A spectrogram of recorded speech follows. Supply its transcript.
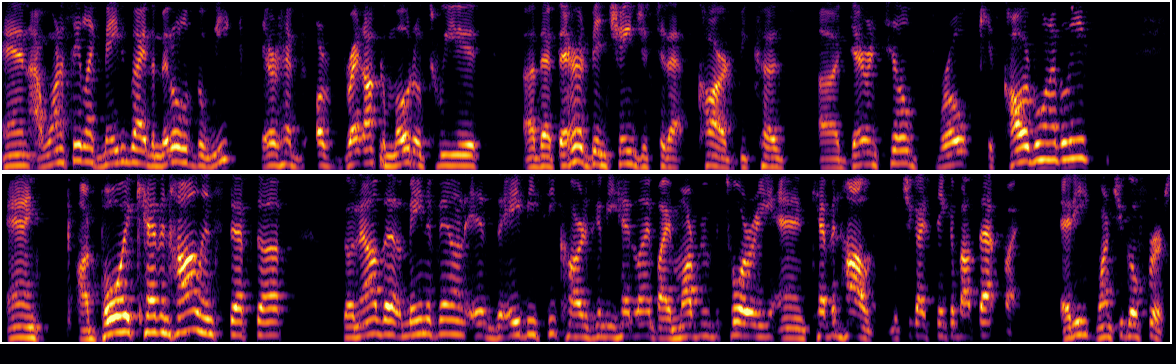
And I want to say, like maybe by the middle of the week, there had or Brett Okamoto tweeted uh, that there had been changes to that card because uh, Darren Till broke his collarbone, I believe, and our boy Kevin Holland stepped up. So now the main event it- the ABC card is going to be headlined by Marvin Vettori and Kevin Holland. What you guys think about that fight? Eddie, why don't you go first?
